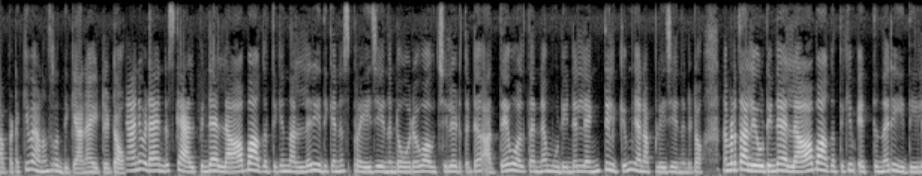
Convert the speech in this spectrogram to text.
അവിടേക്ക് വേണം ശ്രദ്ധിക്കാനായിട്ട് കേട്ടോ ഞാനിവിടെ എന്റെ സ്കാൽപ്പിന്റെ എല്ലാ ഭാഗത്തേക്കും നല്ല രീതിക്ക് തന്നെ സ്പ്രേ ചെയ്യുന്നുണ്ട്. ഓരോ വൗച്ചിൽ എടുത്തിട്ട് അതേപോലെ തന്നെ മുടിന്റെ ലെങ്ത്തിലേക്കും ഞാൻ അപ്ലൈ ചെയ്യുന്നുണ്ട് കേട്ടോ നമ്മുടെ തലയോട്ടിന്റെ എല്ലാ ഭാഗത്തേക്കും എത്തുന്ന രീതിയിൽ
